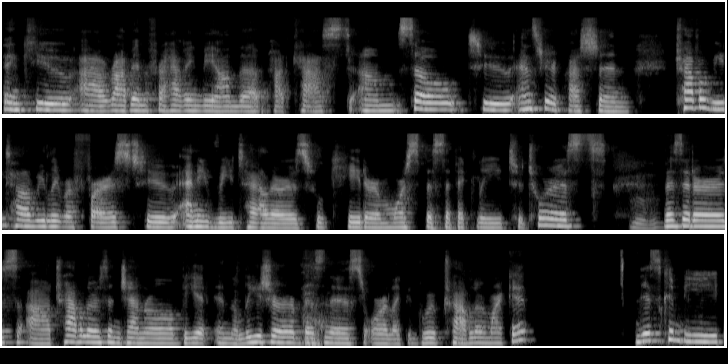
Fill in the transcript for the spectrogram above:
Thank you, uh, Robin, for having me on the podcast. Um, so, to answer your question, Travel retail really refers to any retailers who cater more specifically to tourists, mm-hmm. visitors, uh, travelers in general, be it in the leisure business or like a group traveler market. This can be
